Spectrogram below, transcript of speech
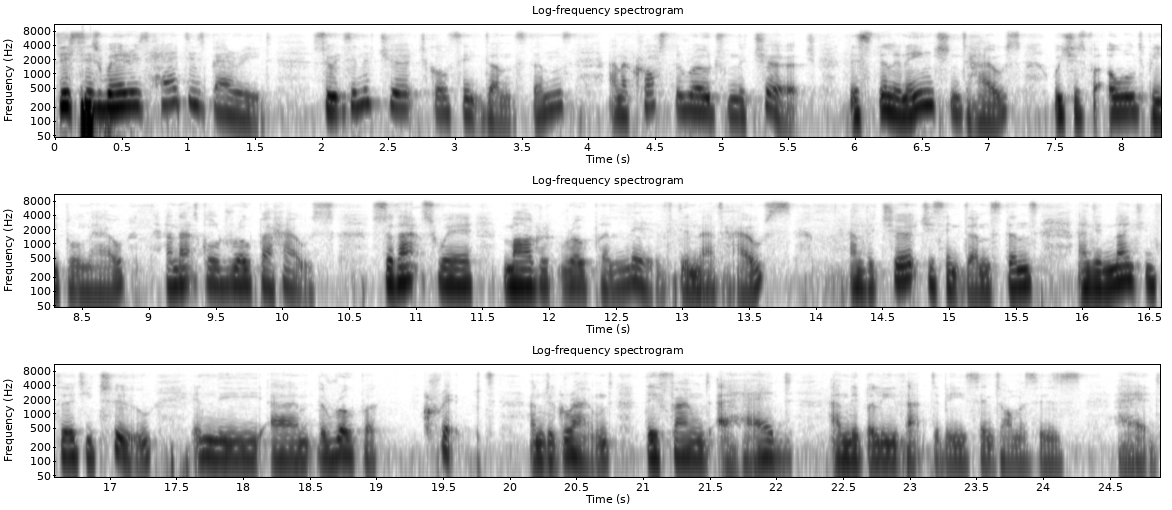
this is where his head is buried. So it's in a church called St Dunstan's, and across the road from the church, there's still an ancient house, which is for old people now, and that's called Roper House. So that's where Margaret Roper lived in that house and the church is St Dunstan's. And in 1932, in the, um, the Roper crypt underground, they found a head, and they believe that to be St Thomas's head.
